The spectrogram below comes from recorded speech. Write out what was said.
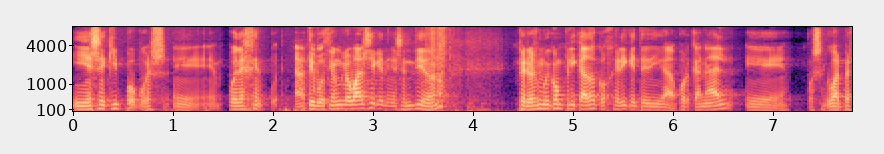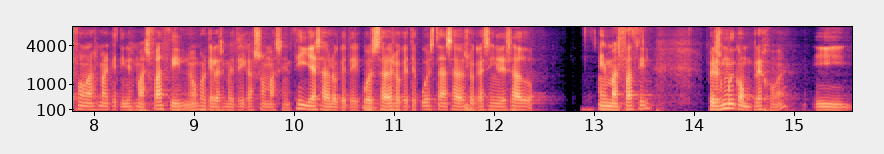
Y ese equipo, pues, eh, puede, la atribución global sí que tiene sentido, ¿no? Pero es muy complicado coger y que te diga por canal, eh, pues igual performance marketing es más fácil, ¿no? Porque las métricas son más sencillas, sabes lo que te cuesta, sabes lo que te cuesta, sabes lo que has ingresado, es más fácil. Pero es muy complejo, ¿eh? Y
